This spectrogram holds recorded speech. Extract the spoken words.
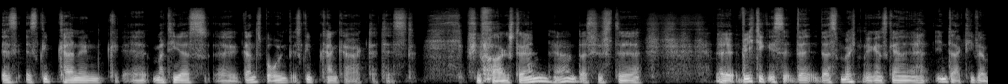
es, es gibt keinen, äh, Matthias, äh, ganz beruhigend, es gibt keinen Charaktertest für Fragestellen. Ja, das ist äh, äh, wichtig ist, das möchten wir ganz gerne interaktiver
